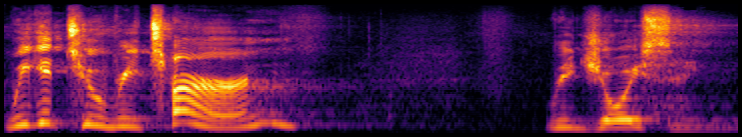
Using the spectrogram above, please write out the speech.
we get to return rejoicing.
